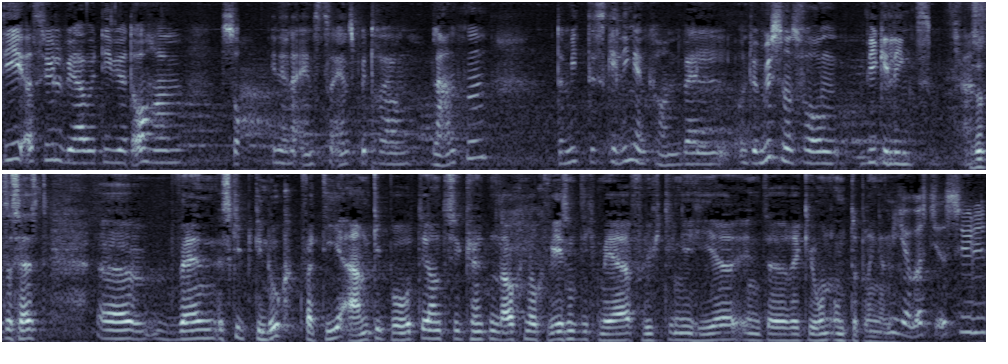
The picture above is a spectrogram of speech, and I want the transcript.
die Asylwerber, die wir da haben, so in einer 1 zu 1 Betreuung landen, damit das gelingen kann. Weil, und wir müssen uns fragen, wie gelingt es? Also das heißt, äh, wenn es gibt genug Quartierangebote und Sie könnten auch noch wesentlich mehr Flüchtlinge hier in der Region unterbringen. Ja, was die Asyl,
